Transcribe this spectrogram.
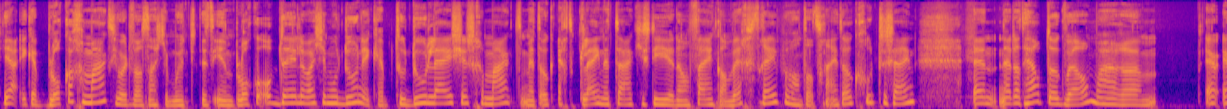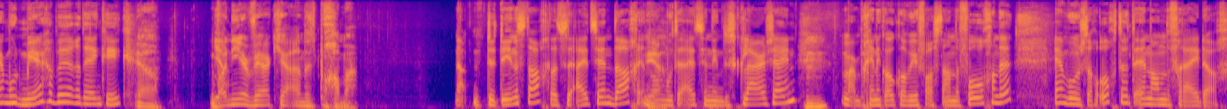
ja, ik heb blokken gemaakt. Je hoort wel eens dat je moet het in blokken opdelen wat je moet doen. Ik heb to-do-lijstjes gemaakt met ook echt kleine taakjes die je dan fijn kan wegstrepen. Want dat schijnt ook goed te zijn. En nou, dat helpt ook wel, maar um, er, er moet meer gebeuren, denk ik. Ja. Wanneer werk je aan het programma? Nou, de dinsdag, dat is de uitzenddag. En ja. dan moet de uitzending dus klaar zijn. Mm. Maar begin ik ook alweer vast aan de volgende. En woensdagochtend en dan de vrijdag.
